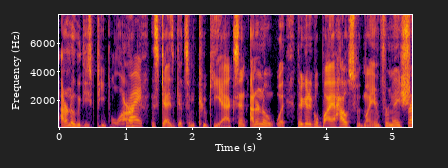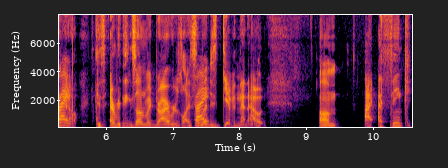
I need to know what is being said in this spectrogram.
I don't know who these people are. Right. This guy's got some kooky accent. I don't know what, they're going to go buy a house with my information Right. now because everything's on my driver's license. I'm not just giving that out. Um, I, I think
